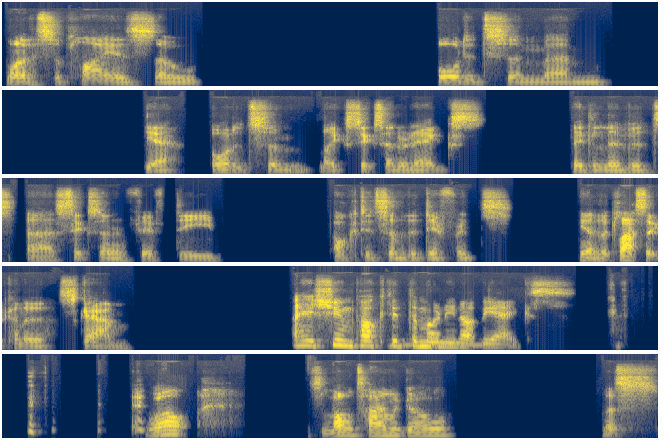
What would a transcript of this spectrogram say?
one of the suppliers. So ordered some um, yeah, ordered some like 600 eggs. They delivered uh, 650, pocketed some of the difference. You know, the classic kind of scam. I assume pocketed the money, not the eggs. Well, it's a long time ago. Let's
